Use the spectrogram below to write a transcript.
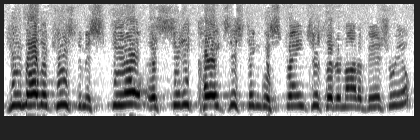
You know that Jerusalem is still a city coexisting with strangers that are not of Israel?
